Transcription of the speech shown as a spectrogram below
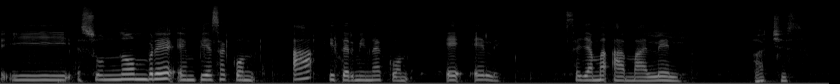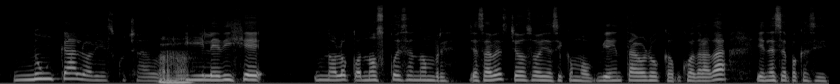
y su nombre empieza con A y termina con EL. Se llama Amalel. Ah, chis. nunca lo había escuchado. Ajá. Y le dije, no lo conozco ese nombre, ya sabes, yo soy así como bien tauro cuadrada y en esa época así,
